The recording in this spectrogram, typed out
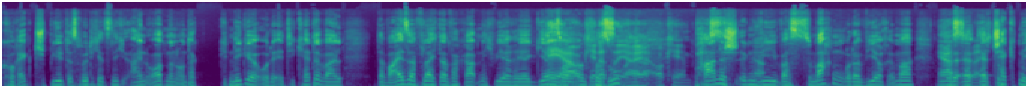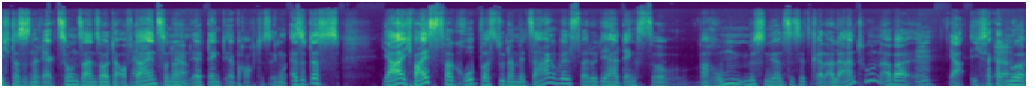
korrekt spielt. Das würde ich jetzt nicht einordnen unter Knigge oder Etikette, weil da weiß er vielleicht einfach gerade nicht, wie er reagieren soll und das, versucht ja, ja, okay. panisch Das- irgendwie was zu machen oder wie auch immer. Ja, oder er, er checkt nicht, dass es eine Reaktion sein sollte auf Ja, deins, sondern ja. er denkt, er braucht es irgendwo. Also das, ja, ich weiß zwar grob, was du damit sagen willst, weil du dir halt denkst, so, warum müssen wir uns das jetzt gerade alle antun? Aber äh, Mhm. ja, ich sag Ja. halt nur,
